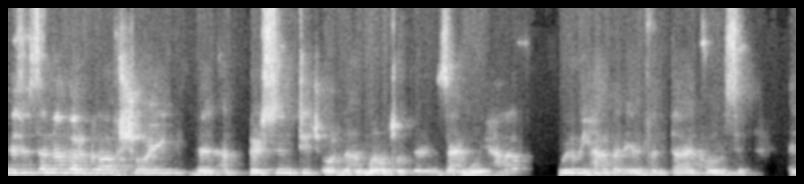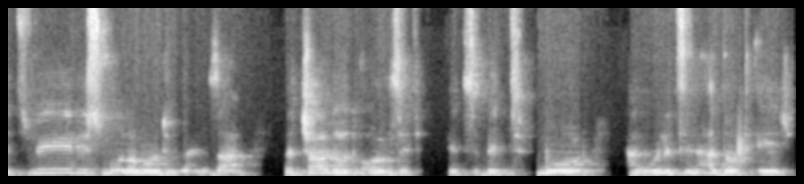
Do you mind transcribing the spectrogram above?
This is another graph showing the percentage or the amount of the enzyme we have. When we have an infantile onset, it's very small amount of the enzyme. The childhood onset, it's a bit more. And when it's in adult age,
